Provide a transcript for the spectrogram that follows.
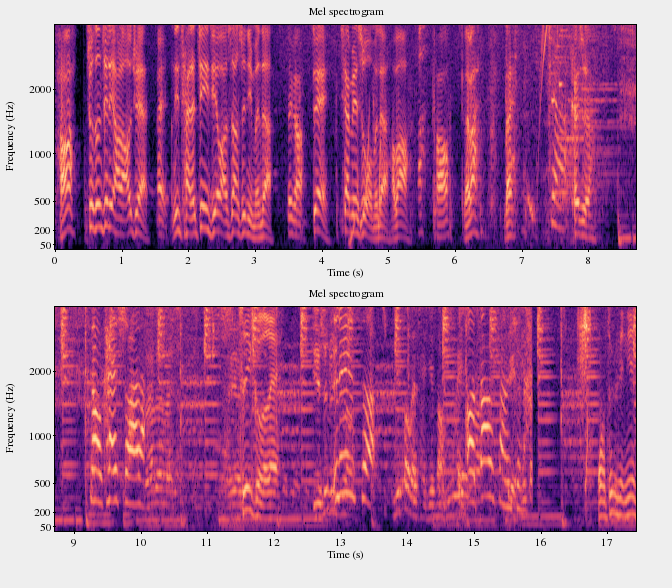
好，就从这里好了，敖犬，哎，你踩的这一节往上是你们的，这个对，下面是我们的，好不好？好，好，来吧，来，是啊，开始。那我开始刷了。来来来，这个嘞。也是绿色，直接倒在台阶上。哦，倒上去了。哇，这个可以练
